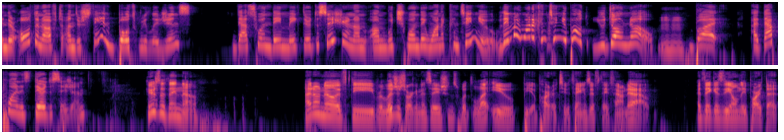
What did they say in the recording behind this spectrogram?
and they're old enough to understand both religions that's when they make their decision on, on which one they want to continue they might want to continue both you don't know hmm but at that point it's their decision Here's the thing, though. I don't know if the religious organizations would let you be a part of two things if they found out. I think is the only part that,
